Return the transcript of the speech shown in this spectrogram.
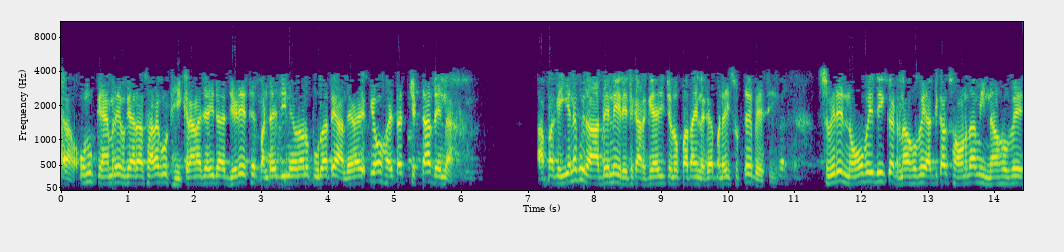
ਆ, ਉਹਨੂੰ ਕੈਮਰੇ ਵਗੈਰਾ ਸਾਰਾ ਕੁਝ ਠੀਕ ਕਰਾਉਣਾ ਚਾਹੀਦਾ। ਜਿਹੜੇ ਇੱਥੇ ਪੰਡਿਤ ਜੀ ਨੇ ਉਹਨਾਂ ਨੂੰ ਪੂਰਾ ਧਿਆਨ ਦੇਣਾ, ਕਿਉਂ ਹਜੇ ਤਾਂ ਚਿੱਟਾ ਦਿਨ ਆ। ਆਪਾਂ ਕਹੀਏ ਨਾ, ਕੋਈ ਰਾਤ ਦੇ ਹਨੇਰੇ 'ਚ ਕਰ ਗਿਆ ਜੀ, ਚਲੋ ਪਤਾ ਨਹੀਂ ਲੱਗਾ ਪੰਡਿਤ ਜੀ ਸੁੱਤੇ ਪਏ ਸੀ। ਸਵੇਰੇ 9 ਵਜੇ ਦੀ ਘਟਨਾ ਹੋਵੇ ਅੱਜ ਕੱਲ ਸੌਣ ਦਾ ਮਹੀਨਾ ਹੋਵੇ,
